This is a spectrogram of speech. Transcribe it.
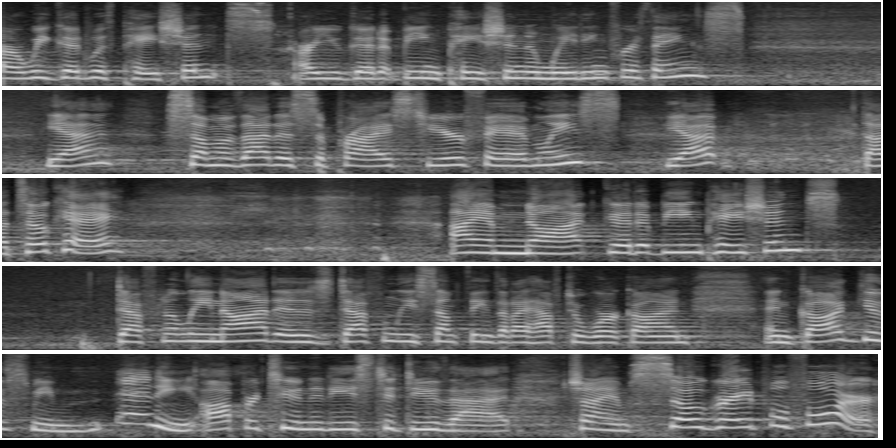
Are we good with patience? Are you good at being patient and waiting for things? Yeah? Some of that is surprise to your families. Yep. That's okay. I am not good at being patient. Definitely not. It is definitely something that I have to work on. And God gives me many opportunities to do that, which I am so grateful for.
